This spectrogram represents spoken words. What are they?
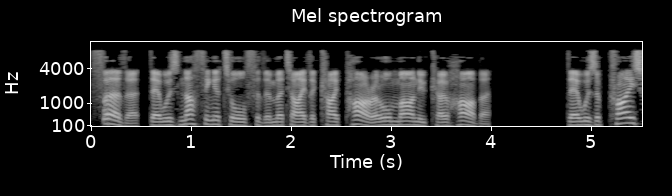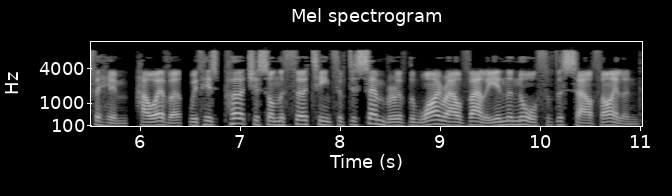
Further, there was nothing at all for them at either Kaipara or Manukau harbour. There was a prize for him, however, with his purchase on 13 December of the Wairau Valley in the north of the South Island.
